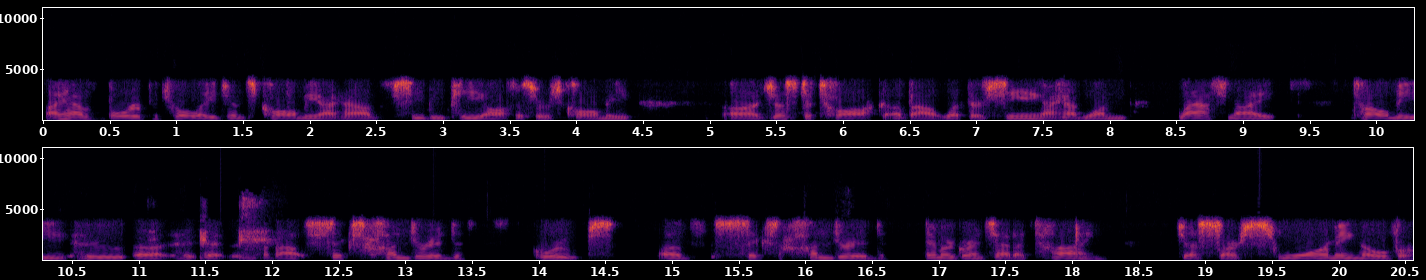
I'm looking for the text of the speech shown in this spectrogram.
I have border patrol agents call me. I have CBP officers call me uh, just to talk about what they're seeing. I had one last night tell me who uh, that about 600 groups of 600 immigrants at a time just are swarming over.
